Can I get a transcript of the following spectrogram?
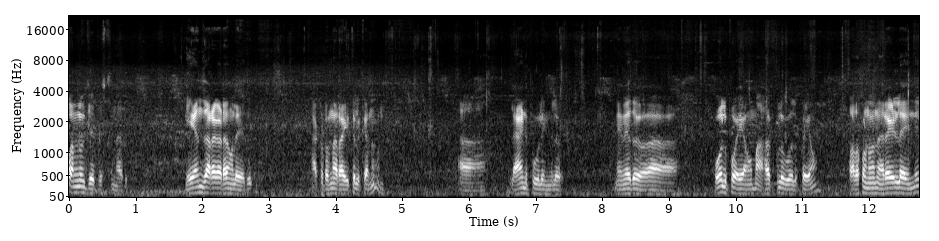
పనులు చేపిస్తున్నారు. ఏం జరగడం లేదు. అక్కడ ఉన్న రైతులకను ల్యాండ్ పూలింగ్లో మేమేదో కోల్పోయాము మా హక్కులు కోల్పోయాం పదకొండున్నర ఏళ్ళు అయింది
